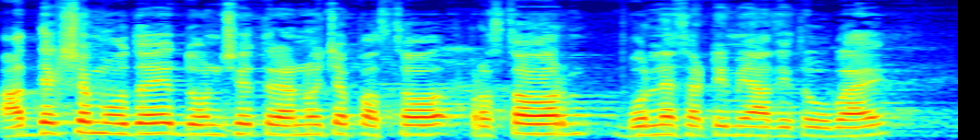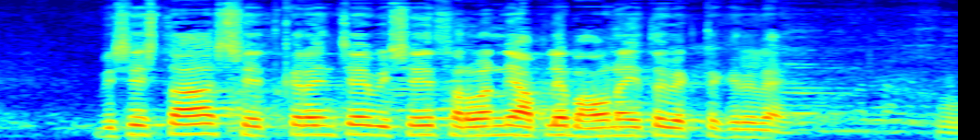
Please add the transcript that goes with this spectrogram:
अध्यक्ष महोदय दोनशे त्र्याण्णवच्या प्रस्ताव प्रस्तावावर बोलण्यासाठी मी आज इथं उभा आहे. विशेषतः शेतकऱ्यांच्या विषयी सर्वांनी आपल्या भावना इथं व्यक्त केलेल्या आहेत.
